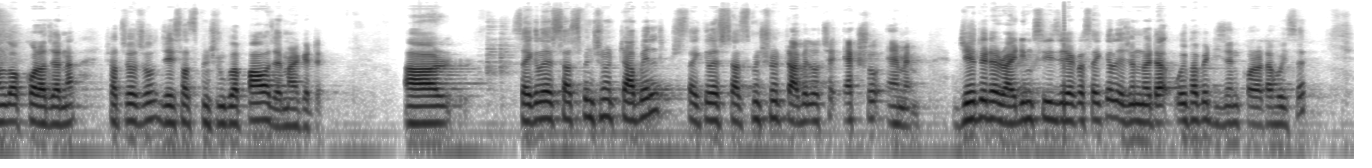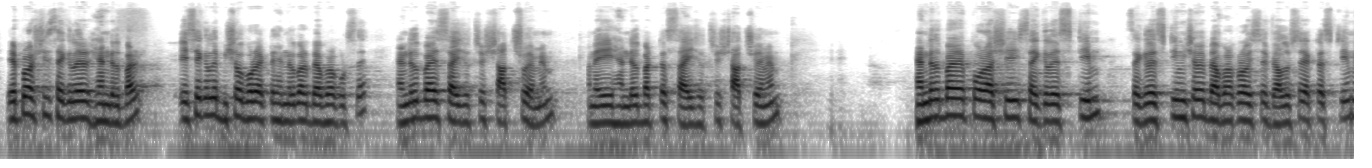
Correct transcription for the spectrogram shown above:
আনলক করা যায় না। সচরাচর যে সাসপেনশনগুলো পাওয়া যায় মার্কেটে আর সাইকেলের সাসপেনশনের ট্রাভেল সাইকেলের সাসপেনশনের ট্রাভেল হচ্ছে একশো এম এম যেহেতু এটা রাইডিং সিরিজের একটা সাইকেল এই জন্য এটা ওইভাবে ডিজাইন করাটা হয়েছে। এরপর আসি সাইকেলের হ্যান্ডেল হ্যান্ডেলবার এই সাইকেলের বিশাল বড় একটা হ্যান্ডেলবার ব্যবহার করছে। হ্যান্ডেলবারের সাইজ হচ্ছে সাতশো এম এম মানে এই হ্যান্ডেল হ্যান্ডেলবারটার সাইজ হচ্ছে সাতশো এম এম হ্যান্ডেলবারের পর আসি সাইকেলের স্টিম সাইকেলের স্টিম হিসাবে ব্যবহার করা হয়েছে ভ্যালুসের একটা স্টিম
